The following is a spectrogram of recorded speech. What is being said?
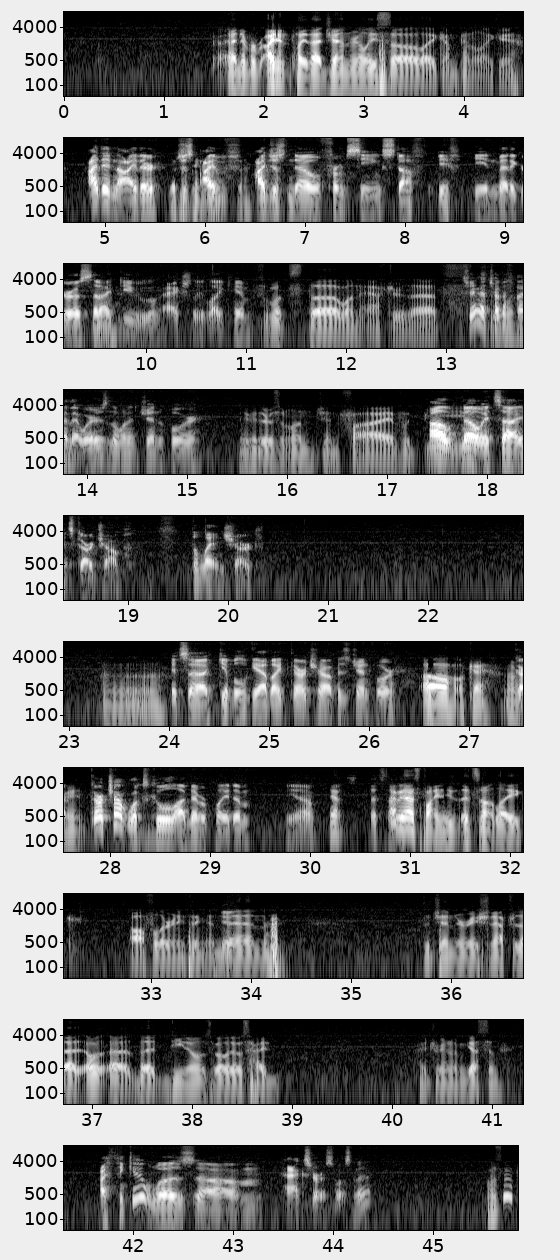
I guess. Right. I never, I didn't play that gen really, so like I'm kind of like, eh. I didn't either. The Just I've so. I just know from seeing stuff if in Metagross that I do actually like him. So what's the one after that? So yeah, trying to find that. Where is the one in Gen Four? Maybe there isn't one. Gen five would be. Oh no, it's uh it's Garchomp, the land shark. Uh, It's uh Gible Gabite Garchomp is Gen Four. oh, okay. All Gar- right. Garchomp looks cool. I've never played him. You know, Yep. that's, that's I mean, that's fine. It's not like awful or anything. And Yeah. then the generation after that, oh, uh, the Dino as well. It was Hyd- Hydran, I'm guessing. I think it was um Haxorus, wasn't it? Was it?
